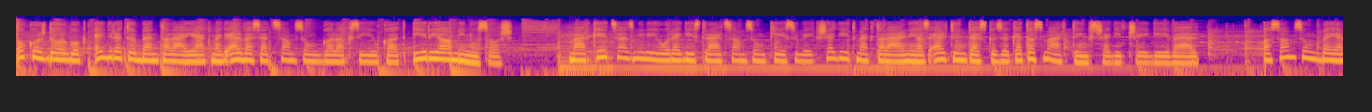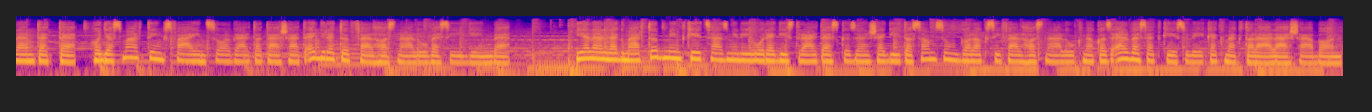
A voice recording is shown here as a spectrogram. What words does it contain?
Okos dolgok, egyre többen találják meg elveszett Samsung Galaxy-jukat, írja a Minusos. Már 200 millió regisztrált Samsung készülék segít megtalálni az eltűnt eszközöket a SmartThings segítségével. A Samsung bejelentette, hogy a SmartThings Find szolgáltatását egyre több felhasználó veszi igénybe. Jelenleg már több mint 200 millió regisztrált eszközön segít a Samsung Galaxy felhasználóknak az elveszett készülékek megtalálásában.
